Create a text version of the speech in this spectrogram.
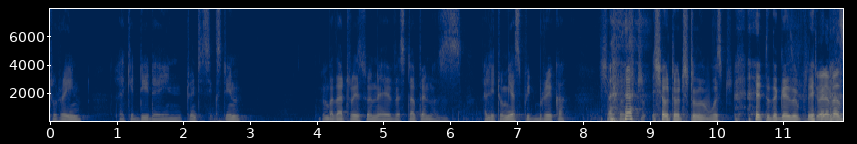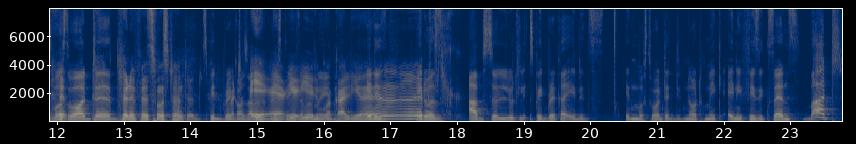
to rain like it did uh, in 2016. Remember that race when uh, Verstappen was alitumia speed breaker? Shout out, to, shout out to most to the guys who played 21st most wanted. 21st most wanted. Speed breaker was one of the eh, best eh, things hiyo ever you made. kali, It is- eh. It was absolutely Speedbreaker in its in most wanted did not make any physics sense, but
